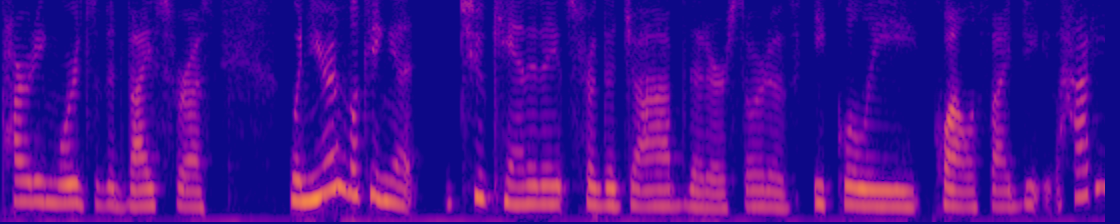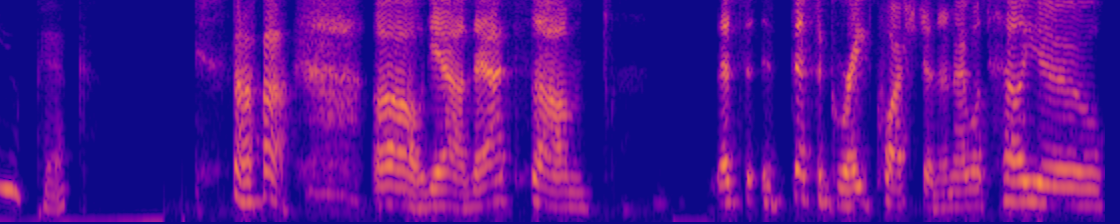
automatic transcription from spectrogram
parting words of advice for us when you're looking at two candidates for the job that are sort of equally qualified do you, how do you pick oh yeah, that's um, that's that's a great question, and I will tell you,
